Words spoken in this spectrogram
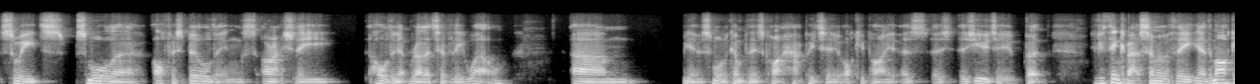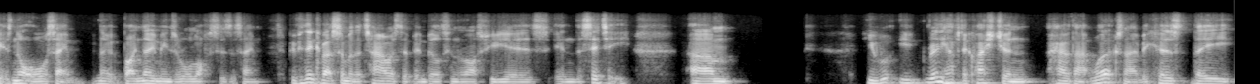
suites, smaller office buildings are actually holding up relatively well. Um, you know, smaller companies quite happy to occupy as, as as you do. But if you think about some of the, you know, the market is not all the same. No, by no means are all offices the same. But if you think about some of the towers that have been built in the last few years in the city, um, you you really have to question how that works now because they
